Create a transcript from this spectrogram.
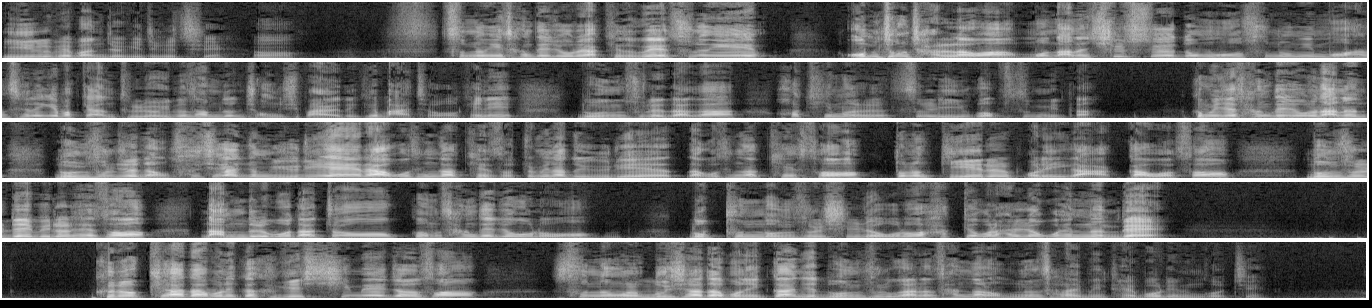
이율배반적이지, 그치? 어. 수능이 상대적으로 약해서 왜 수능이 엄청 잘 나와. 뭐 나는 실수해도 뭐 수능이 뭐 한 세네 개밖에 안 틀려. 이런 사람들은 정시 봐야 돼. 그게 맞아. 괜히 논술에다가 헛힘을 쓸 이유가 없습니다. 그럼 이제 상대적으로 나는 논술 전형, 수시가 좀 유리해라고 생각해서 좀이라도 유리해라고 생각해서 또는 기회를 버리기가 아까워서 논술 대비를 해서 남들보다 조금 상대적으로 높은 논술 실력으로 합격을 하려고 했는데 그렇게 하다 보니까 그게 심해져서 수능을 무시하다 보니까 이제 논술과는 상관없는 사람이 돼버리는 거지.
